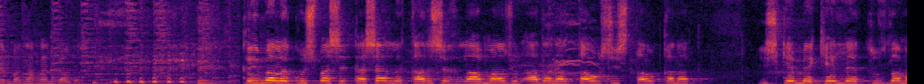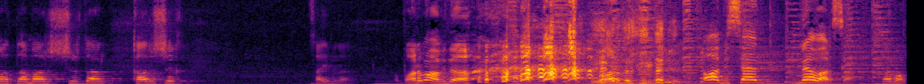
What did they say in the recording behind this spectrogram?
Sen banaklarını kaldır. Kıymalı, kuşbaşı, kaşarlı, karışık, lahmacun, Adana, tavuk şiş, tavuk kanat, işkembe, kelle, tuzlama, damar, şırdan, karışık. Say mı daha? Var mı abi daha? Vardı. abi sen ne varsa. Tamam.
